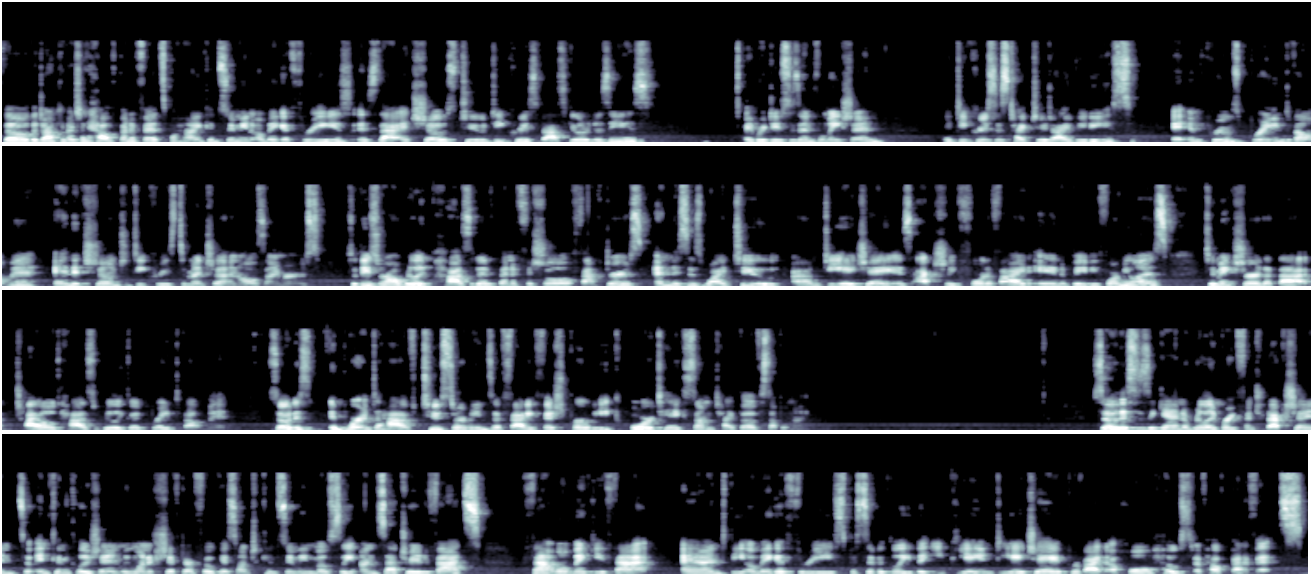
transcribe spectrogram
So, the documented health benefits behind consuming omega 3s is that it shows to decrease vascular disease, it reduces inflammation, it decreases type 2 diabetes, it improves brain development, and it's shown to decrease dementia and Alzheimer's. So these are all really positive, beneficial factors, and this is why, too, um, DHA is actually fortified in baby formulas to make sure that that child has really good brain development. So it is important to have two servings of fatty fish per week or take some type of supplement. So this is again a really brief introduction. So in conclusion, we want to shift our focus onto consuming mostly unsaturated fats. Fat won't make you fat, and the omega 3, specifically the EPA and DHA, provide a whole host of health benefits.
